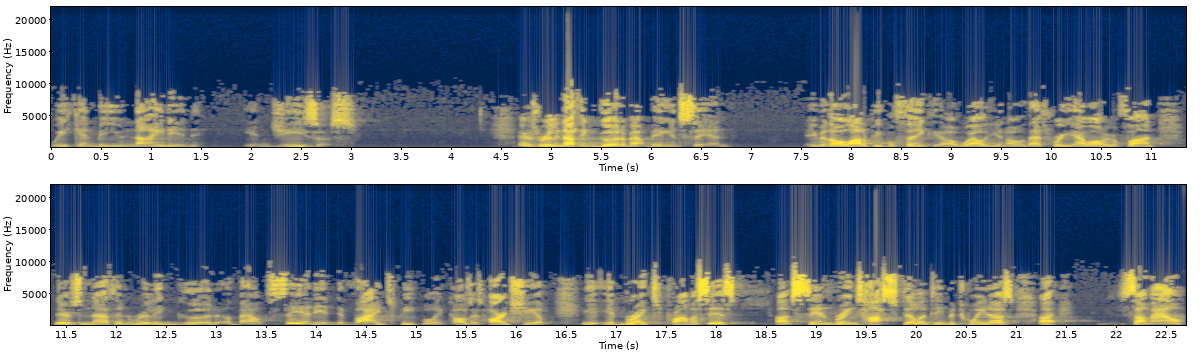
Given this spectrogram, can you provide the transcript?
We can be united in Jesus. There's really nothing good about being in sin. Even though a lot of people think, oh well, you know, that's where you have all your fun. There's nothing really good about sin. It divides people. It causes hardship. It, it breaks promises. Uh, sin brings hostility between us. Uh, somehow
